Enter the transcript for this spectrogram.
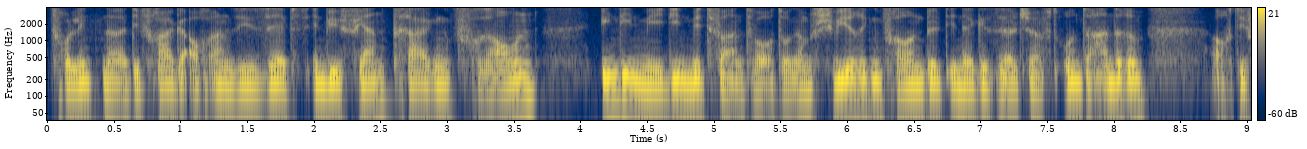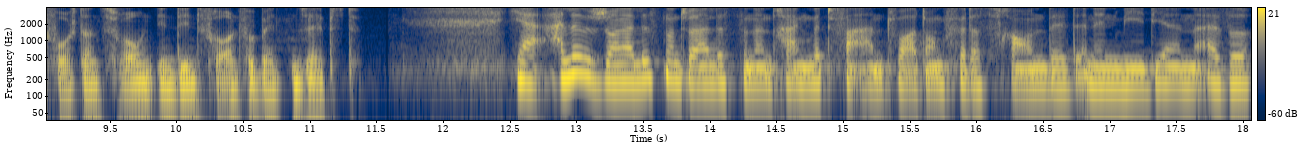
Frau Lindner, die Frage auch an Sie selbst. Inwiefern tragen Frauen in den Medien Mitverantwortung am schwierigen Frauenbild in der Gesellschaft, unter anderem auch die Vorstandsfrauen in den Frauenverbänden selbst? Ja, alle Journalisten und Journalistinnen tragen Mitverantwortung für das Frauenbild in den Medien. Also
